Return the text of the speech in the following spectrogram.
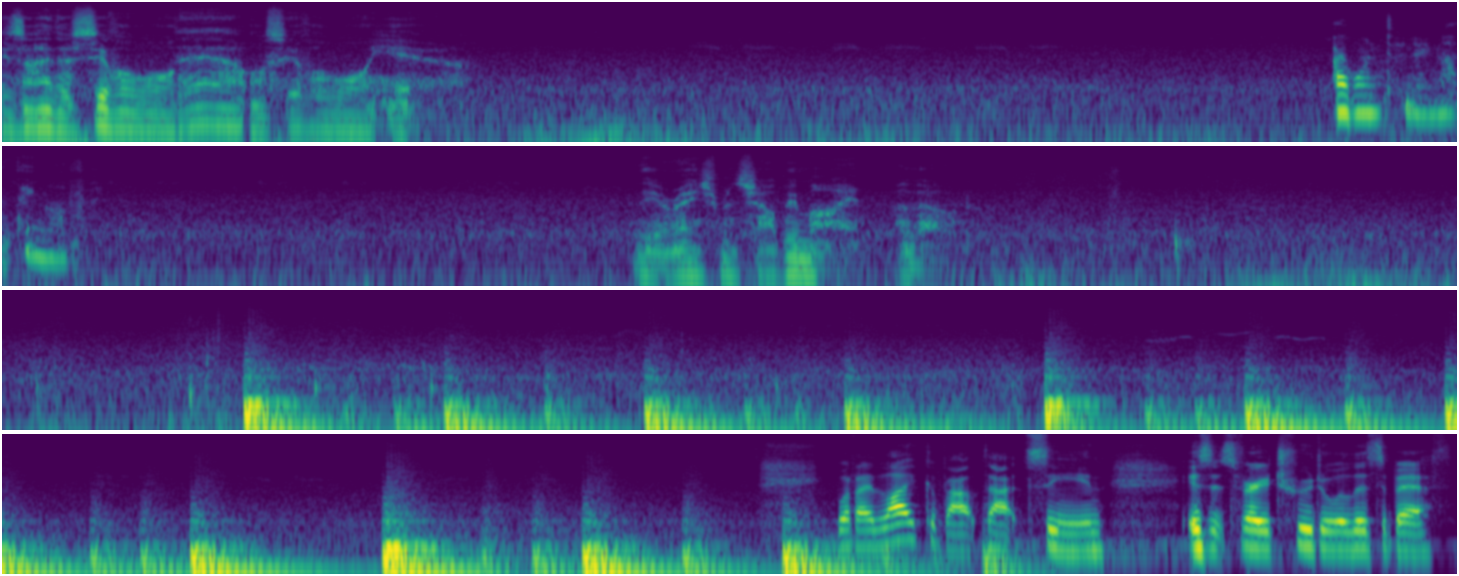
is either civil war there or civil war here. I want to know nothing of it. The arrangement shall be mine alone. What I like about that scene is it's very true to Elizabeth.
